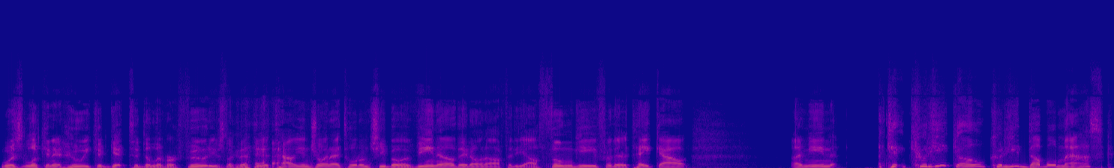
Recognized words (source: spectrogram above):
was looking at who he could get to deliver food. He was looking at the Italian joint. I told him Cibo Avino. They don't offer the alfunghi for their takeout. I mean, c- could he go? Could he double mask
